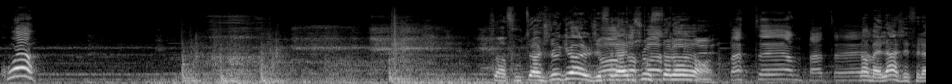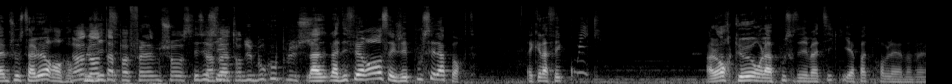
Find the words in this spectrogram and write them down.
Quoi? C'est un foutage de gueule. J'ai Non, fait la même chose tout à l'heure. Pattern, pattern. Non, mais là, j'ai fait la même chose tout à l'heure, encore Non, plus non, vite. t'as pas fait la même chose. Si, T'avais si. attendu beaucoup plus. La, la différence, c'est que j'ai poussé la porte. Et qu'elle a fait quick. Alors que on la pousse en cinématique, il n'y a pas de problème. mais-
